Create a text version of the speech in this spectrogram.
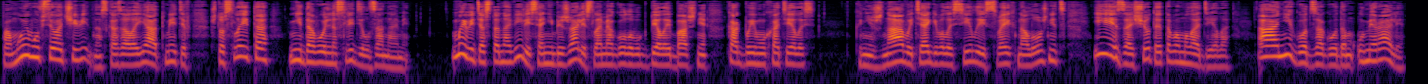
«По-моему, все очевидно», — сказала я, отметив, что Слейта недовольно следил за нами. «Мы ведь остановились, а не бежали, сломя голову к Белой башне, как бы ему хотелось». Княжна вытягивала силы из своих наложниц и за счет этого молодела, а они год за годом умирали.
